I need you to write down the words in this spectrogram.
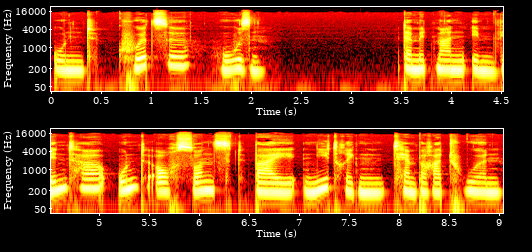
und kurze Hosen. Damit man im Winter und auch sonst bei niedrigen Temperaturen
